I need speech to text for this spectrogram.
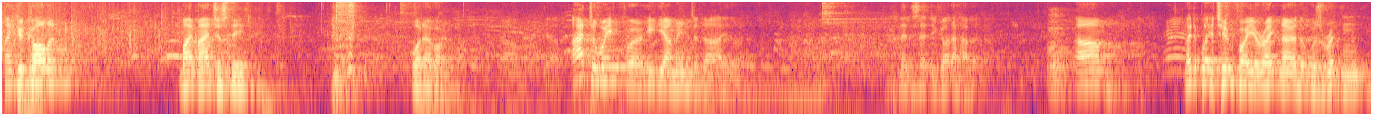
Thank you, Colin. My Majesty. Whatever. I had to wait for Idi Amin to die, though. And then they said, you gotta have it. Um, I'd like to play a tune for you right now that was written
